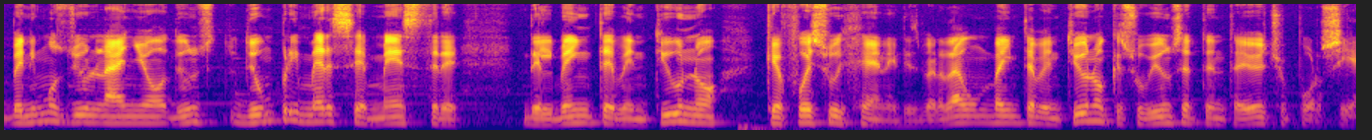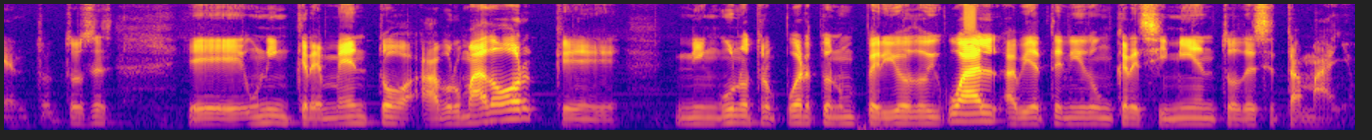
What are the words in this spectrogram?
venimos de un año, de un, de un primer semestre del 2021 que fue sui generis, ¿verdad? Un 2021 que subió un 78%. Entonces, eh, un incremento abrumador que ningún otro puerto en un periodo igual había tenido un crecimiento de ese tamaño.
